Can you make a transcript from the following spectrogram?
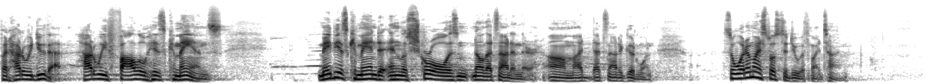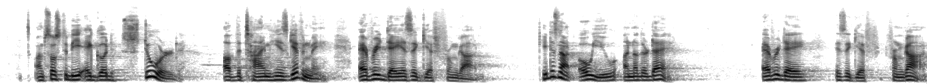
But how do we do that? How do we follow his commands? Maybe his command to endless scroll isn't, no, that's not in there. Um, I, that's not a good one. So, what am I supposed to do with my time? I'm supposed to be a good steward of the time he has given me. Every day is a gift from God. He does not owe you another day. Every day is a gift from God.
